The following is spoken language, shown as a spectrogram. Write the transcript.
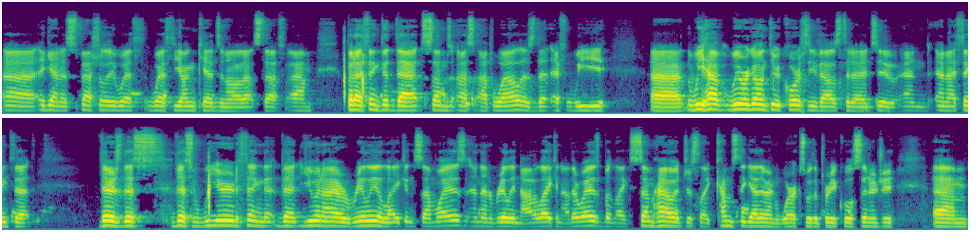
Uh, again, especially with with young kids and all that stuff. Um, but I think that that sums us up well. Is that if we uh, we have we were going through course evals today too, and and I think that there's this this weird thing that that you and I are really alike in some ways and then really not alike in other ways but like somehow it just like comes together and works with a pretty cool synergy um,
